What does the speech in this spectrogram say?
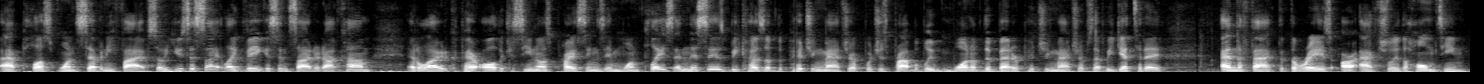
at plus 175. So use a site like VegasInsider.com. It'll allow you to compare all the casinos' pricings in one place, and this is because of the pitching matchup, which is probably one of the better pitching matchups that we get today and the fact that the Rays are actually the home team.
